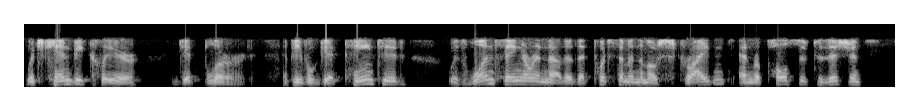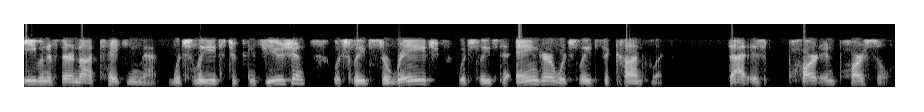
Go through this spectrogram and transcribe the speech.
which can be clear, get blurred. And people get painted with one thing or another that puts them in the most strident and repulsive position, even if they're not taking that, which leads to confusion, which leads to rage, which leads to anger, which leads to conflict. That is part and parcel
